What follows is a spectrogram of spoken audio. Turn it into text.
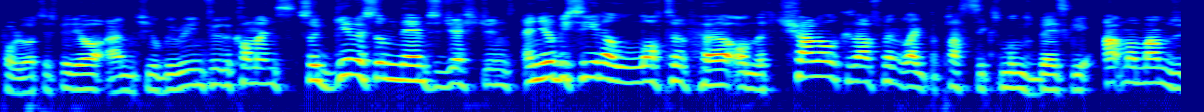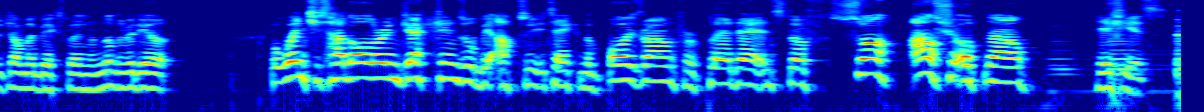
probably watch this video and she'll be reading through the comments. So give her some name suggestions and you'll be seeing a lot of her on the channel because I've spent like the past six months basically at my mum's which I'll maybe explain in another video. But when she's had all her injections, we'll be absolutely taking the boys round for a play date and stuff. So I'll shut up now. Here she is.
